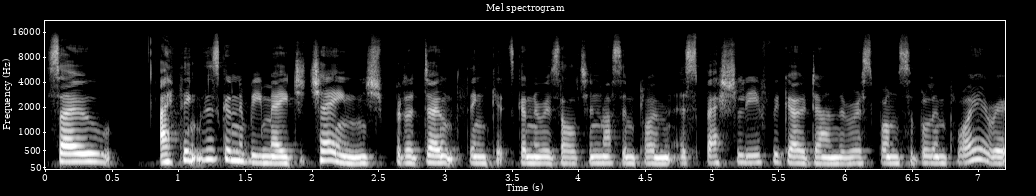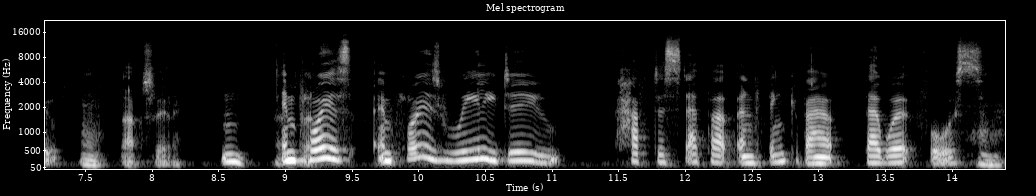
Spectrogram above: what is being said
So, I think there's going to be major change, but I don't think it's going to result in mass employment, especially if we go down the responsible employer route. Mm, absolutely. Mm. Employers employers really do have to step up and think about their workforce mm.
